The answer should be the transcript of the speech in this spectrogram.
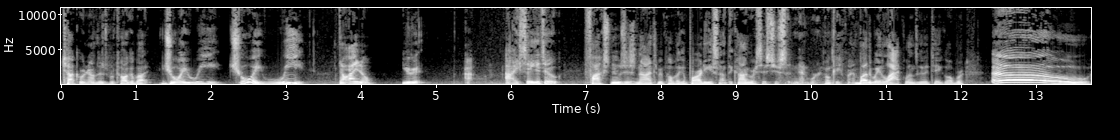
Tucker and others will talk about Joy Reid. Joy Reid. Now I know you're. I, say it too. Fox News is not the Republican Party. It's not the Congress. It's just a network. Okay, fine. By the way, Lachlan's going to take over. Oh,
